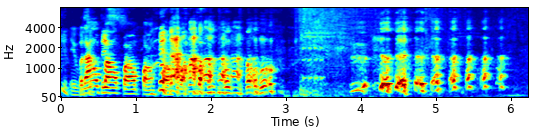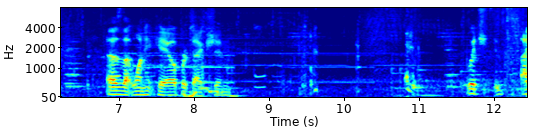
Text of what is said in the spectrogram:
it was Bow, bow, this- bow, bow, bow, bow, bow, bow. That was that one hit KO protection. Which I,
